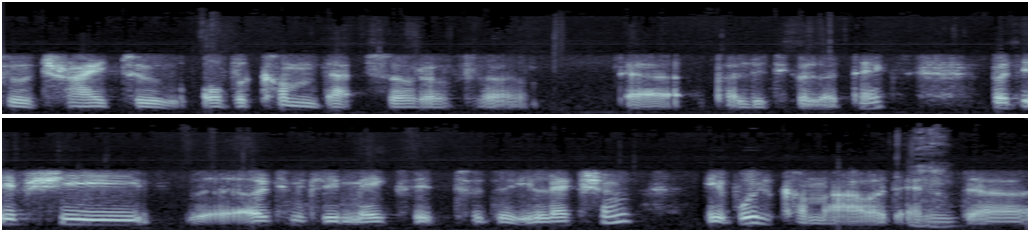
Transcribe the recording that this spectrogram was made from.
to try to overcome that sort of uh, uh, political attacks. But if she uh, ultimately makes it to the election, it will come out, and uh,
